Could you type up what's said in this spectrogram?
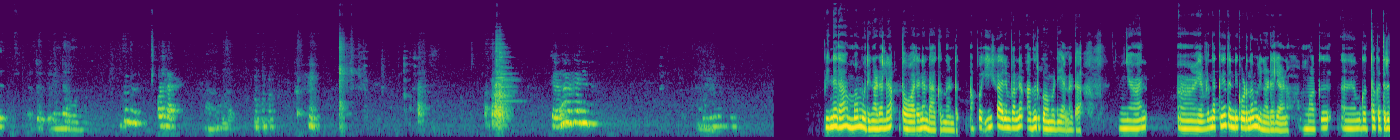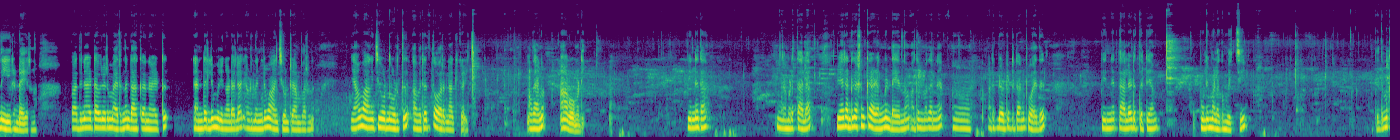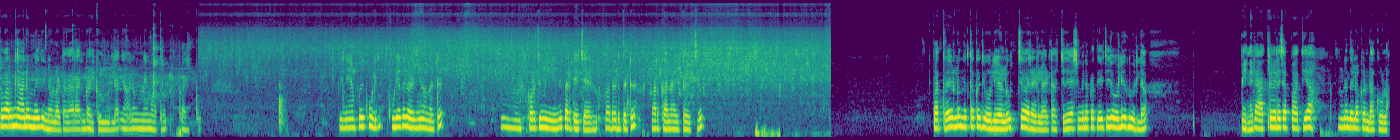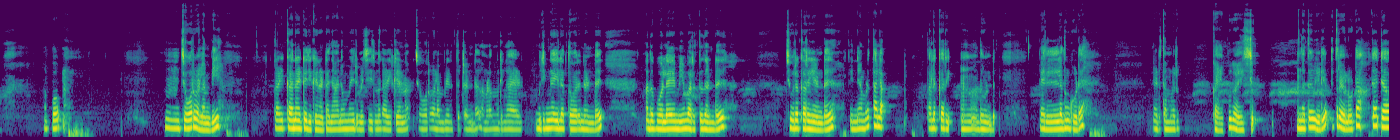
പിന്നെ ഇതാ അമ്മ മുരിങ്ങടല തോരൻ ഉണ്ടാക്കുന്നുണ്ട്. അപ്പോൾ ഈ കാര്യം പറഞ്ഞാൽ അതൊരു കോമഡിയാണ് കേട്ടോ. ഞാൻ എവിടെ നിന്നൊക്കെ തണ്ടിക്കൂടുന്ന മുരിങ്ങടലയാണ്. ഉമ്മാക്ക് മുഖത്തൊക്കെ ഇത്തിരി നീരുണ്ടായിരുന്നു. അപ്പോൾ അതിനായിട്ട് അവരൊരു മരുന്നുണ്ടാക്കാനായിട്ട് രണ്ടല്ലി മുരിങ്ങടല എവിടെ നിന്നെങ്കിലും വാങ്ങിച്ചു കൊണ്ടുവരാൻ പറഞ്ഞു. ഞാൻ വാങ്ങിച്ചു കൊണ്ടു കൊടുത്ത് അവരത് തോരനാക്കി കഴിച്ചു. അതാണ് ആ കോമഡി പിന്നെ ഇതാ നമ്മുടെ തല. ഞാൻ രണ്ട് കഷ്ണം കിഴങ്ങുണ്ടായിരുന്നു. അത് തന്നെ അടുപ്പിലോട്ട് ഇട്ടിട്ടാണ് പോയത്. പിന്നെ തല എടുത്തിട്ട് ഞാൻ പുളിമുളകും വെച്ച്. അപ്പോൾ ഇത് മിക്കവാറും ഞാനും ഉമ്മയെ തിന്നുള്ളൂ കേട്ടോ. വേറെ ആരും കഴിക്കൊന്നുമില്ല. ഞാനും ഉമ്മയും മാത്രം കഴിക്കും. പിന്നെ ഞാൻ പോയി കുളി കുളിയൊക്കെ കഴിഞ്ഞ് വന്നിട്ട് കുറച്ച് മീൻ പുരട്ടി വെച്ചായിരുന്നു. അപ്പോൾ അതെടുത്തിട്ട് വറുക്കാനായിട്ട് വെച്ചു. അപ്പോൾ അത്രയേ ഉള്ളൂ ഇന്നത്തൊക്കെ ജോലികൾ ഉച്ച വരെ ഉള്ള കേട്ടോ. ഉച്ചയ്ക്ക് ശേഷം പിന്നെ പ്രത്യേകിച്ച് ജോലിയൊന്നുമില്ല. പിന്നെ രാത്രി വല്ല ചപ്പാത്തിയാ അങ്ങനെ എന്തെങ്കിലുമൊക്കെ ഉണ്ടാക്കുകയുള്ളൂ അപ്പോൾ ചോറ് വിളമ്പി കഴിക്കാനായിട്ട് ഇരിക്കണം കേട്ടോ. ഞാനും ഉമ്മ ഒരുമിച്ചിരുന്ന് കഴിക്കണം ചോറ് വിളമ്പി എടുത്തിട്ടുണ്ട്. നമ്മുടെ മുരിങ്ങ മുരിങ്ങയില തോരനുണ്ട്. അതുപോലെ മീൻ വറുത്തതുണ്ട്. ചൂരക്കറിയുണ്ട്. പിന്നെ നമ്മുടെ തല തലക്കറി അതുമുണ്ട്. അപ്പം എല്ലാതും കൂടെ എടുത്ത് നമ്മളൊരു കഴിപ്പ് കഴിച്ചു. ഇന്നത്തെ വീഡിയോ ഇത്രയേ ഉള്ളൂ കേട്ടോ. ടാറ്റാ.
